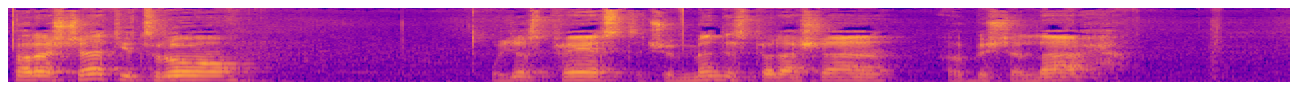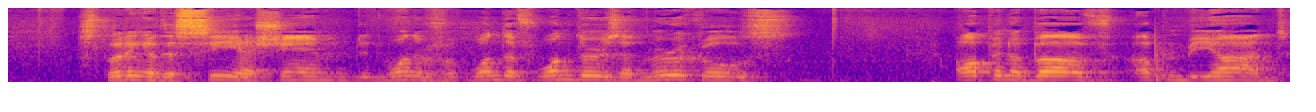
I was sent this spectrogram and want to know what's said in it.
Parashat Yitro. We just passed a tremendous parasha of Bishalach. Splitting of the sea, Hashem did wonderful, wonderful wonders and miracles up and above, up and beyond.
